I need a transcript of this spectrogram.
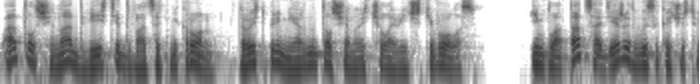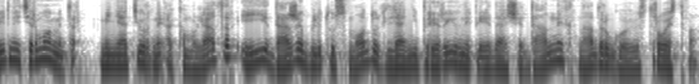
а толщина 220 микрон, то есть примерно толщиной с человеческий волос. Имплантат содержит высокочувствительный термометр, миниатюрный аккумулятор и даже Bluetooth-модуль для непрерывной передачи данных на другое устройство.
